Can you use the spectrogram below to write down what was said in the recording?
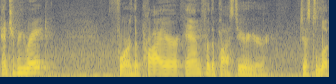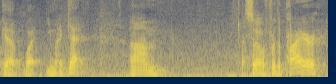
entropy rate, for the prior, and for the posterior, just to look at what you might get. Um, so for the prior,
